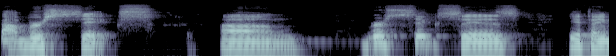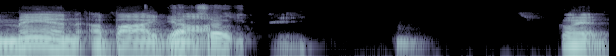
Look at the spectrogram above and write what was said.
About verse six. Um, verse six says, "If a man abide Yeah, not." so- Go ahead.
